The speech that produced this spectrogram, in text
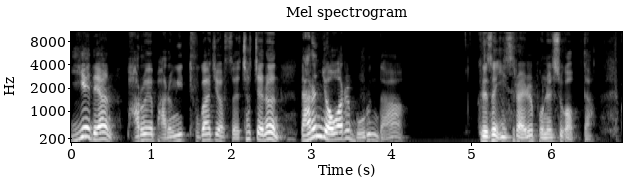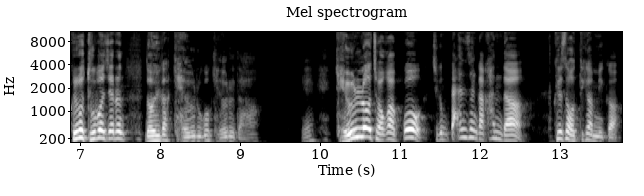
이에 대한 바로의 반응이 두 가지였어요. 첫째는 나는 여호와를 모른다. 그래서 이스라엘을 보낼 수가 없다. 그리고 두 번째는 너희가 게으르고 게으르다. 예? 게을러져 갖고 지금 딴 생각한다. 그래서 어떻게 합니까?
